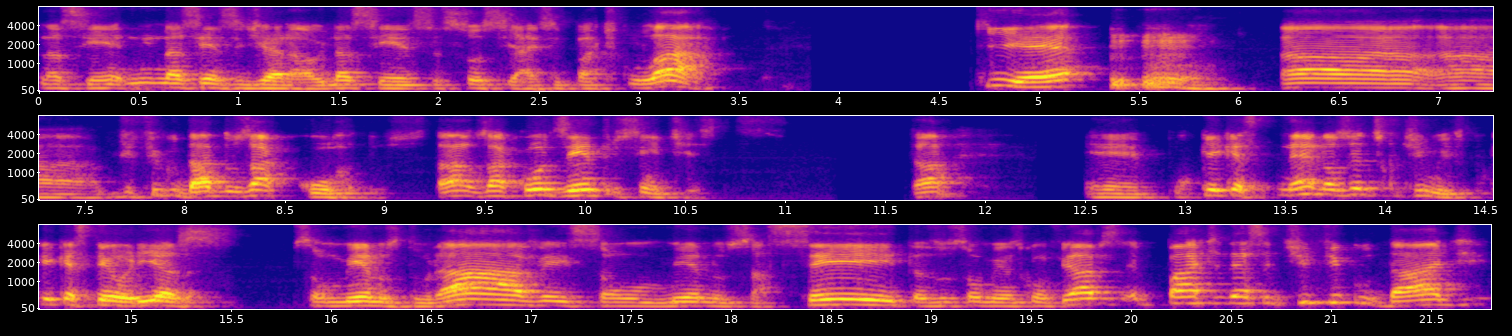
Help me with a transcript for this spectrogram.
na ciência, na ciência em geral e nas ciências sociais em particular, que é a, a dificuldade dos acordos, tá? os acordos entre os cientistas. Tá? É, por que, que né, nós já discutimos isso. Por que as teorias são menos duráveis, são menos aceitas ou são menos confiáveis? É parte dessa dificuldade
